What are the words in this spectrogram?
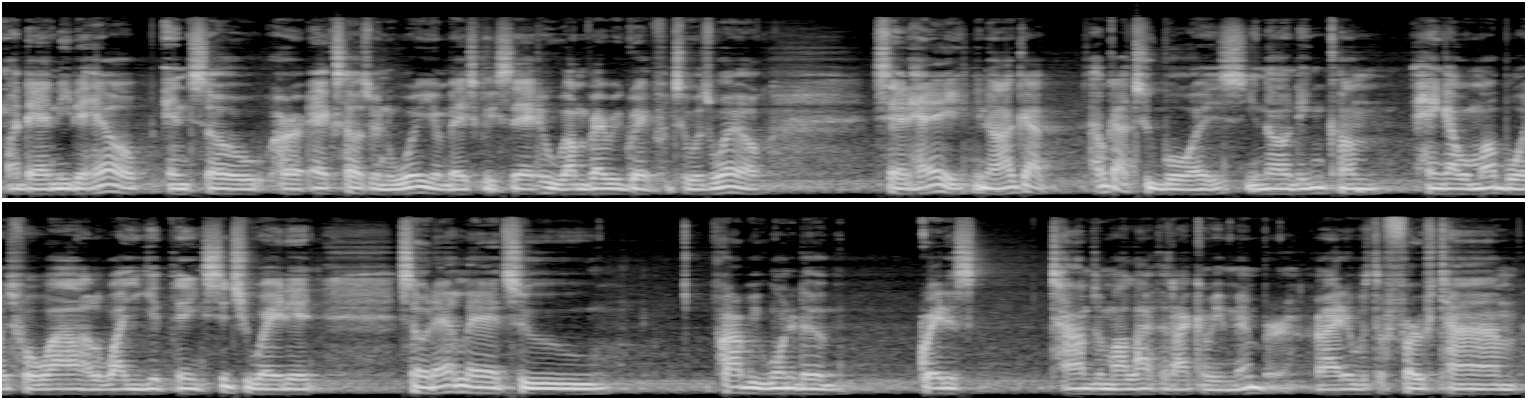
my dad needed help, and so her ex husband William basically said, who I'm very grateful to as well, said, "Hey, you know I got I've got two boys, you know they can come hang out with my boys for a while while you get things situated." So that led to probably one of the greatest times of my life that I can remember. Right, it was the first time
